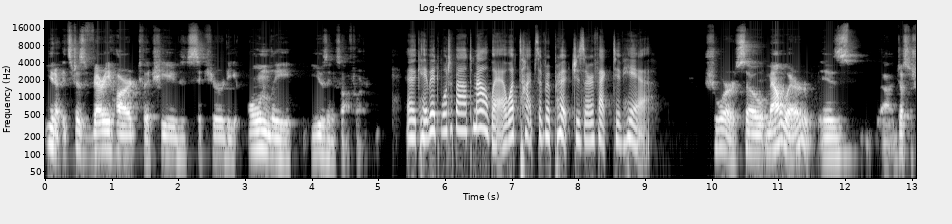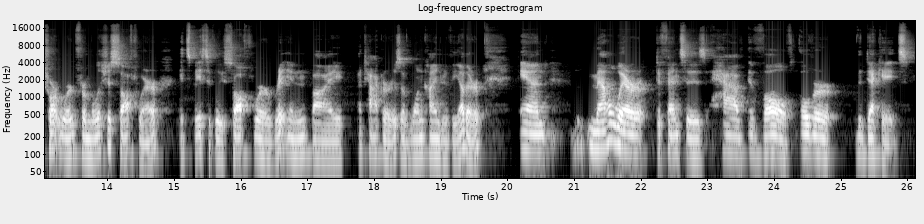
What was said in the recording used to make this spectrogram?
you know, it's just very hard to achieve security only using software. Okay, but what about malware? What types of approaches are effective here? Sure. So malware is uh, just a short word for malicious software. It's basically software written by attackers of one kind or the other. And malware defenses have evolved over the decades.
